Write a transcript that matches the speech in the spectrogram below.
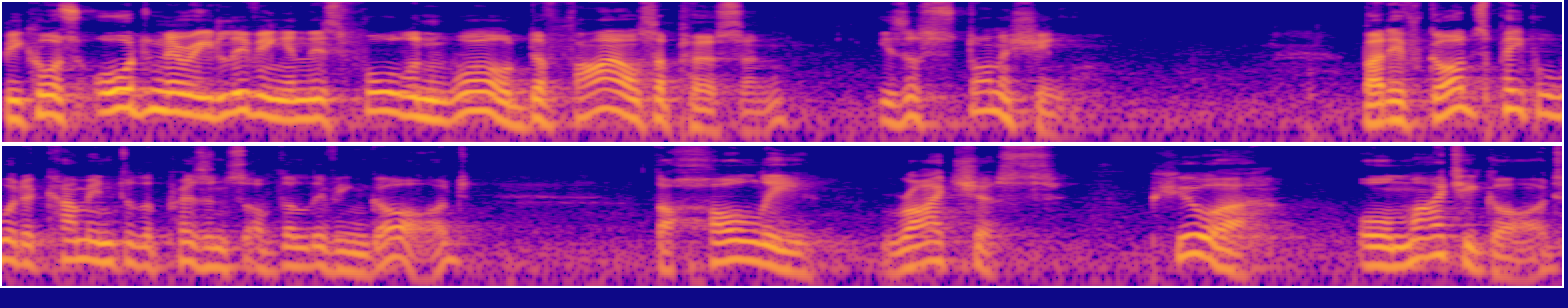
because ordinary living in this fallen world defiles a person is astonishing. But if God's people were to come into the presence of the living God, the holy, righteous, pure, almighty God,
